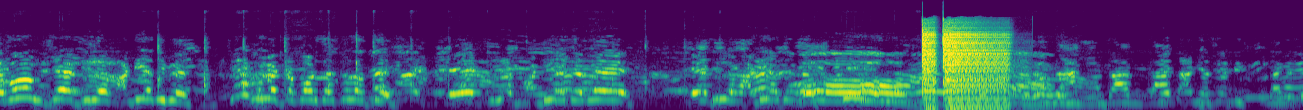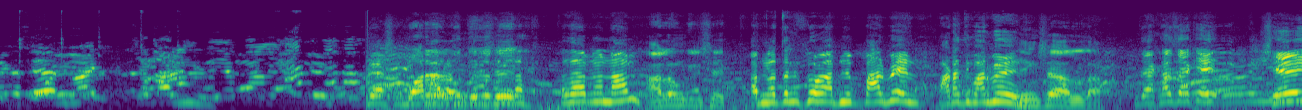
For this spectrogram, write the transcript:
এবং যে ঢিলে ফাটিয়ে দিবে সেরকম একটা পর্যায়ে চলেছে। ফাটিয়ে দেবে সে ঢিলে ফাটিয়ে দেবে। দাদা আপনার নাম? আলমগীর শেখ। আপনার তাহলে তো আপনি পারবেন পাঠাতে পারবেন। ইনশাআল্লাহ। দেখা যাক সেই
